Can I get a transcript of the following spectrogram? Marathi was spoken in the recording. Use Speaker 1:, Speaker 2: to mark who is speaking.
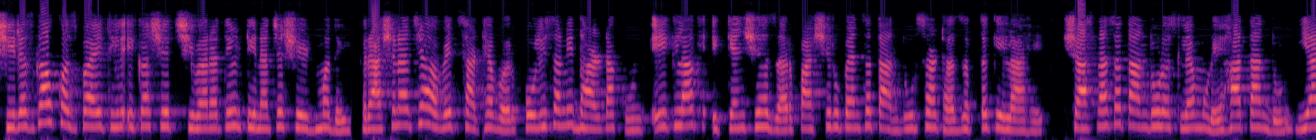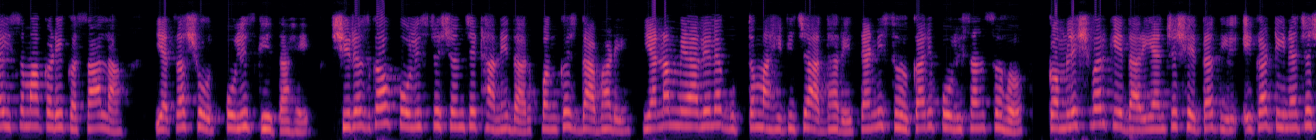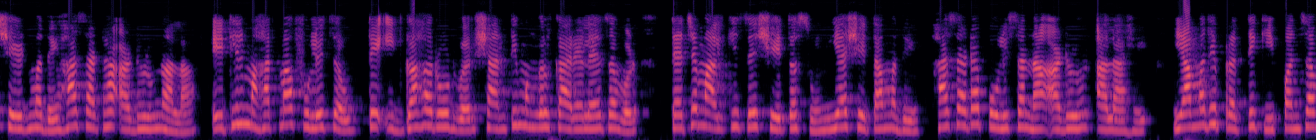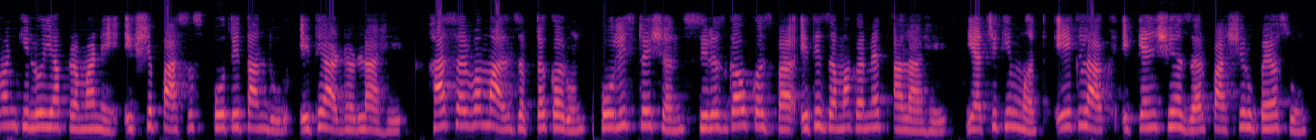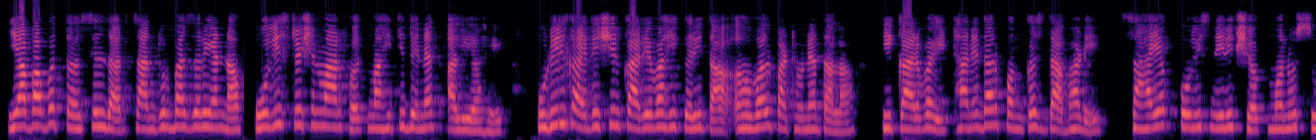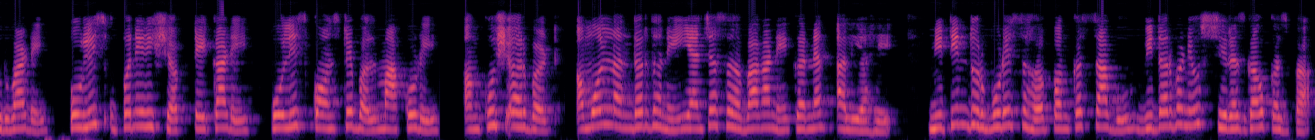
Speaker 1: शिरसगाव कसबा येथील एका शेत शिवारातील टिनाच्या शेडमध्ये राशनाच्या अवैध साठ्यावर पोलिसांनी धाड टाकून एक लाख एक्क्याऐंशी हजार पाचशे रुपयांचा तांदूळ साठा जप्त केला आहे. शासनाचा तांदूळ असल्यामुळे हा तांदूळ या इसमाकडे कसा आला याचा शोध पोलीस घेत आहे. शिरसगाव पोलीस स्टेशनचे ठाणेदार पंकज दाभाडे यांना मिळालेल्या गुप्त माहितीच्या आधारे त्यांनी सहकारी पोलिसांसह कमलेश्वर केदार यांच्या शेतातील एका टिनाच्या शेडमध्ये हा साठा आढळून आला. येथील महात्मा फुले चौक ते ईदगाह रोडवर शांती मंगल कार्यालयाजवळ त्याच्या मालकीचे शेत असून या शेतामध्ये हा साठा पोलिसांना आढळून आला आहे. यामध्ये प्रत्येकी पंचावन्न किलो याप्रमाणे एकशे पासष्ट पोते तांदूळ येथे आढळला आहे. हा सर्व माल जप्त करून पोलीस स्टेशन सिरसगाव कसबा येथे जमा करण्यात आला आहे. याची किंमत एक लाख एक्क्याऐंशी हजार पाचशे रुपये असून याबाबत तहसीलदार चांदूर बाजार यांना पोलीस स्टेशन मार्फत माहिती देण्यात आली आहे. पुढील कायदेशीर कार्यवाही करिता अहवाल पाठवण्यात आला. ही कारवाई ठाणेदार पंकज दाभाडे सहाय्यक पोलीस निरीक्षक मनोज सुरवाडे पोलीस उपनिरीक्षक टेकाडे पोलीस कॉन्स्टेबल माकोडे अंकुश अरबट अमोल नंदरधने यांच्या सहभागाने करण्यात आली आहे. नितीन दुर्बुडेसह पंकज साबू विदर्भ न्यूज शिरसगाव कसबा.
